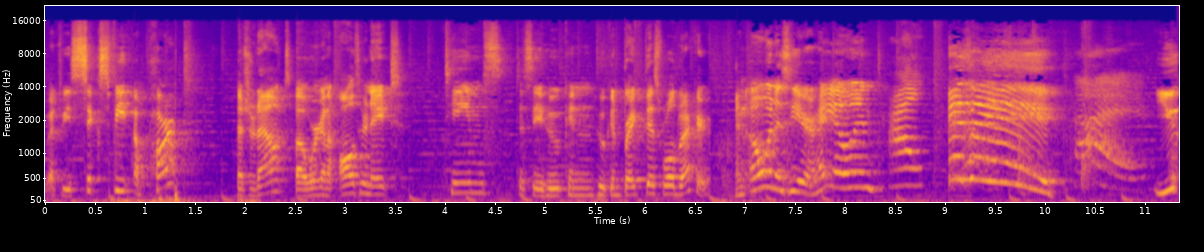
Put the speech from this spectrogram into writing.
We have to be six feet apart. Measured out. Uh, we're gonna alternate teams to see who can who can break this world record. And Owen is here. Hey Owen. Hi. Izzy! Hi. You,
